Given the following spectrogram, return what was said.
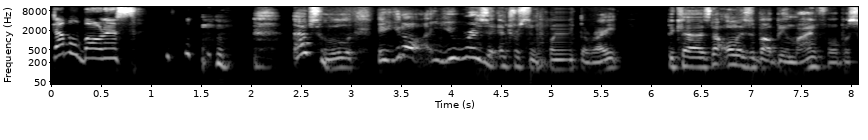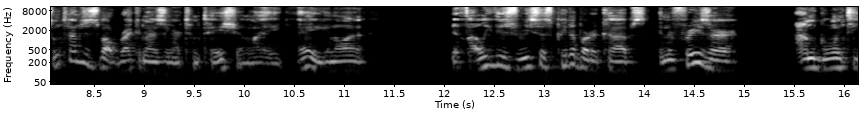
Double bonus. Absolutely. You know, you raise an interesting point though, right? Because not only is it about being mindful, but sometimes it's about recognizing our temptation. Like, hey, you know what? If I leave these Reese's peanut butter cups in the freezer, I'm going to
